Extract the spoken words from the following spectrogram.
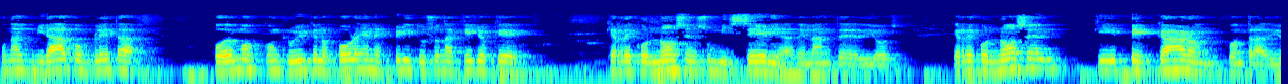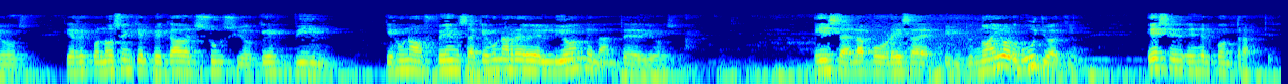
una mirada completa podemos concluir que los pobres en espíritu son aquellos que, que reconocen su miseria delante de Dios, que reconocen que pecaron contra Dios, que reconocen que el pecado es sucio, que es vil, que es una ofensa, que es una rebelión delante de Dios. Esa es la pobreza de espíritu. No hay orgullo aquí. Ese es el contraste.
